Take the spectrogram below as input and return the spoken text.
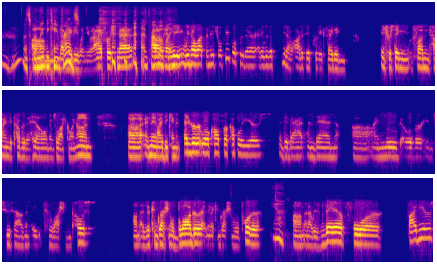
Mm-hmm. That's when um, we became friends. Maybe when you and I first met. Probably. Um, we we know lots of mutual people through there, and it was a you know obviously a pretty exciting, interesting, fun time to cover the Hill, and there was a lot going on. Uh, and then I became an editor at Roll Call for a couple of years and did that. And then uh, I moved over in 2008 to the Washington Post um, as a congressional blogger and then a congressional reporter. Yeah. Um, and I was there for five years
